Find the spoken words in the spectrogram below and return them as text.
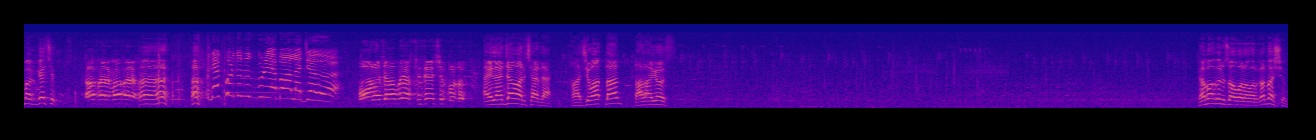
Geçin bakayım geçin. Aferin, aferin. Ha, ha, ha. Ne kurdunuz buraya bağlacağı? Bu alacağı buraya sizin için kurduk. Eğlence var içeride. Hacivat'la Karagöz. Ne bakıyorsunuz aval aval kardeşim?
